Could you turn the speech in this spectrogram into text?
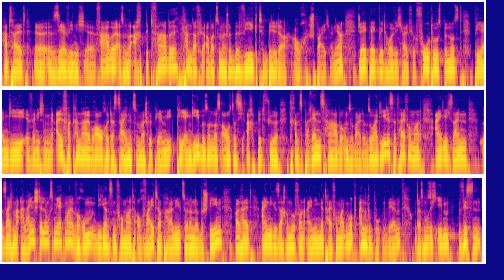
hat halt äh, sehr wenig äh, Farbe, also nur 8-Bit Farbe, kann dafür aber zum Beispiel bewegt Bilder auch speichern. Ja? JPEG wird häufig halt für Fotos benutzt, PNG, wenn ich einen Alpha-Kanal brauche, das zeichnet zum Beispiel PNG besonders aus, dass ich 8-Bit für Transparenz habe habe und so weiter. Und so hat jedes Dateiformat eigentlich sein, sag ich mal, Alleinstellungsmerkmal, warum die ganzen Formate auch weiter parallel zueinander bestehen, weil halt einige Sachen nur von einigen Dateiformaten überhaupt angeboten werden. Und das muss ich eben wissen,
